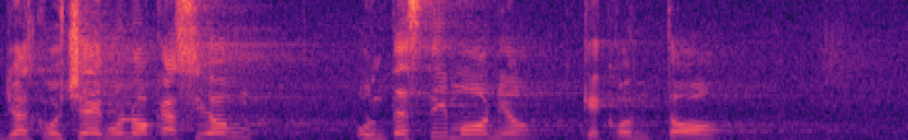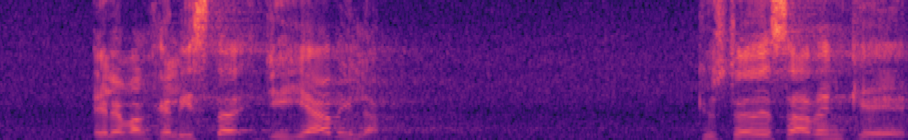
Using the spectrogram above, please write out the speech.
yo escuché en una ocasión un testimonio que contó el evangelista G. Ávila, que ustedes saben que,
